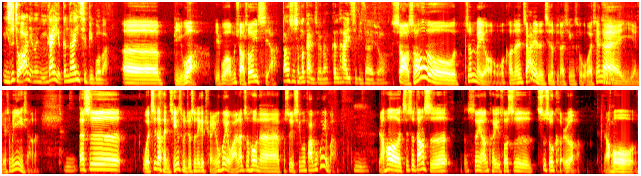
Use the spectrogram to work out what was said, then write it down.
你是九二年的，你应该也跟他一起比过吧？呃，比过，比过。我们小时候一起啊。当时什么感觉呢？跟他一起比赛的时候？小时候真没有，我可能家里人记得比较清楚，我现在也没什么印象了。嗯。但是我记得很清楚，就是那个全运会完了之后呢，不是有新闻发布会嘛？嗯。然后其实当时孙杨可以说是炙手可热嘛。然后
